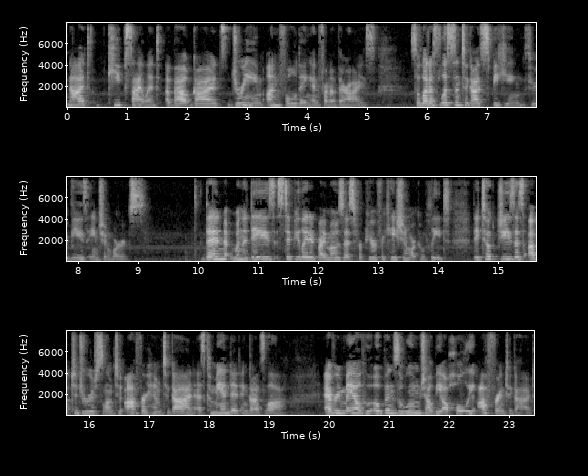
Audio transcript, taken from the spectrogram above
not keep silent about God's dream unfolding in front of their eyes. So let us listen to God speaking through these ancient words. Then, when the days stipulated by Moses for purification were complete, they took Jesus up to Jerusalem to offer him to God as commanded in God's law. Every male who opens the womb shall be a holy offering to God,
